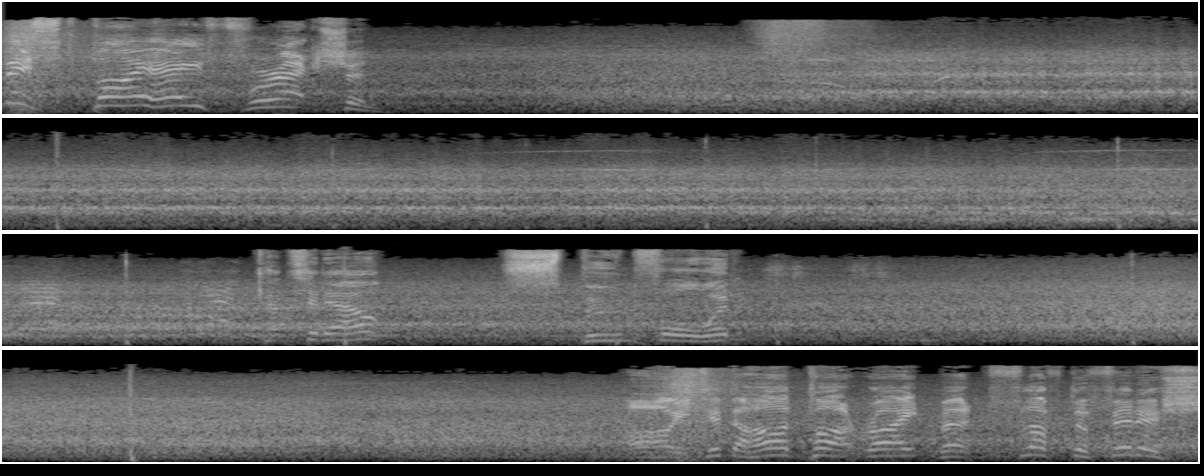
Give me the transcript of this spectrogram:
Missed by a fraction. Cuts it out. Spoon forward. Oh, he did the hard part right, but fluffed the finish.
